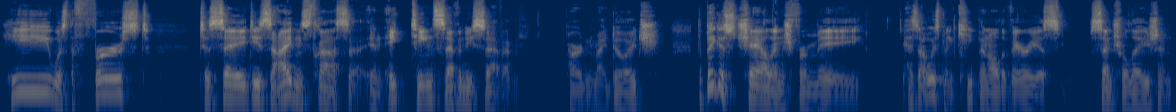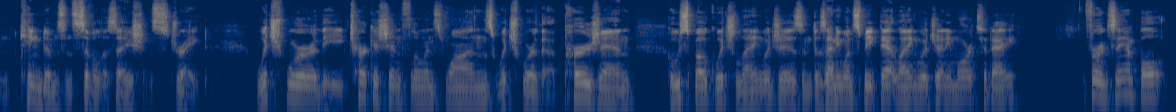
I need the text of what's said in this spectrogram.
He was the first to say Die Seidenstrasse in 1877. Pardon my Deutsch. The biggest challenge for me has always been keeping all the various Central Asian kingdoms and civilizations straight. Which were the Turkish influenced ones? Which were the Persian? Who spoke which languages? And does anyone speak that language anymore today? For example,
